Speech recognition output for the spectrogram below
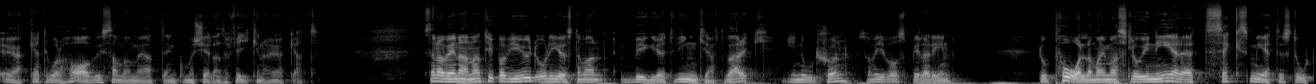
ökat i våra hav i samband med att den kommersiella trafiken har ökat. Sen har vi en annan typ av ljud och det är just när man bygger ett vindkraftverk i Nordsjön som vi var och spelade in. Då pålar man ju, man slår ju ner ett 6 meter stort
